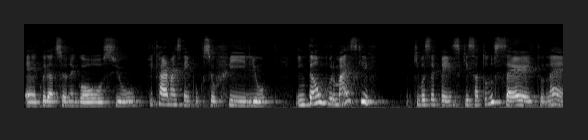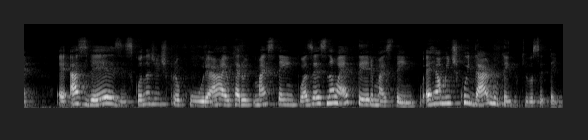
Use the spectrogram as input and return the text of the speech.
é, cuidar do seu negócio, ficar mais tempo com seu filho. Então, por mais que, que você pense que está tudo certo, né? É, às vezes, quando a gente procura, ah, eu quero mais tempo, às vezes não é ter mais tempo, é realmente cuidar do tempo que você tem.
